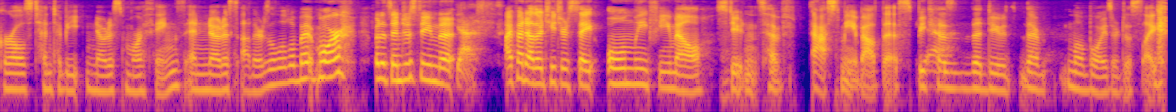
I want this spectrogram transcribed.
girls tend to be notice more things and notice others a little bit more. But it's interesting that yes I've had other teachers say only female students have asked me about this because yeah. the dudes, the little boys are just like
